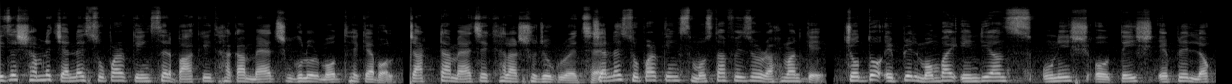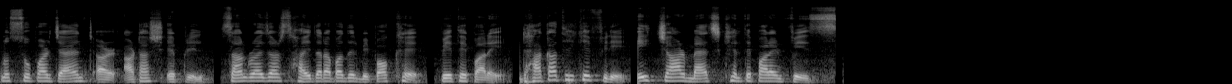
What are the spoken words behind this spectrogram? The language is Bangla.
নিজের সামনে চেন্নাই সুপার কিংসের বাকি থাকা ম্যাচগুলোর মধ্যে কেবল চারটা ম্যাচে খেলার সুযোগ রয়েছে। চেন্নাই সুপার কিংস মোস্তাফিজুর রহমানকে চোদ্দ এপ্রিল মুম্বাই ইন্ডিয়ান্স, উনিশ ও তেইশ এপ্রিল লখনৌ সুপার জায়ান্ট আর আঠাশ এপ্রিল সানরাইজার্স হায়দ্রাবাদের বিপক্ষে পেতে পারে। ঢাকা থেকে ফিরে এই চার ম্যাচ খেলতে পারেন ফিস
